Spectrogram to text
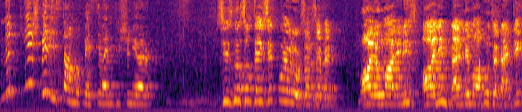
Müthiş bir İstanbul Festivali düşünüyorum. Siz nasıl tesip buyurursanız efendim. Malum haliniz alim bendi Mahmut Efendi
